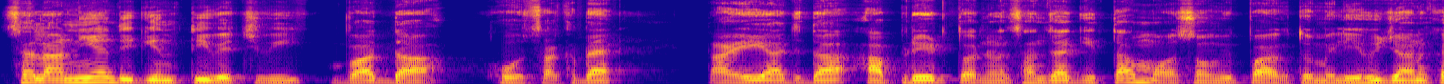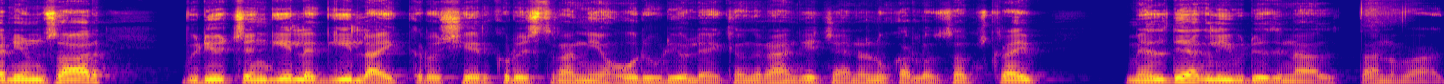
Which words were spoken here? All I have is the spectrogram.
ਸੈਲਾਨੀਆਂ ਦੀ ਗਿਣਤੀ ਵਿੱਚ ਵੀ ਵਾਧਾ ਹੋ ਸਕਦਾ ਹੈ। ਤਾਂ ਇਹ ਅੱਜ ਦਾ ਅਪਡੇਟ ਤੁਹਾਡੇ ਨਾਲ ਸਾਂਝਾ ਕੀਤਾ, ਮੌਸਮ ਵਿਭਾਗ ਤੋਂ ਮਿਲੀ ਹੋਈ ਜਾਣਕਾਰੀ ਅਨੁਸਾਰ ਵੀਡੀਓ ਚੰਗੀ ਲੱਗੀ ਲਾਈਕ ਕਰੋ ਸ਼ੇਅਰ ਕਰੋ, ਇਸ ਤਰ੍ਹਾਂ ਦੀਆਂ ਹੋਰ ਵੀਡੀਓ ਲੈ ਕੇ ਆਉਂਦੇ ਰਹਾਂਗੇ ਚੈਨਲ ਨੂੰ ਕਰ ਲਓ ਸਬਸਕ੍ਰਾਈਬ ਮਿਲਦੇ ਅਗਲੀ ਵੀਡੀਓ ਦੇ ਨਾਲ, ਧੰਨਵਾਦ।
